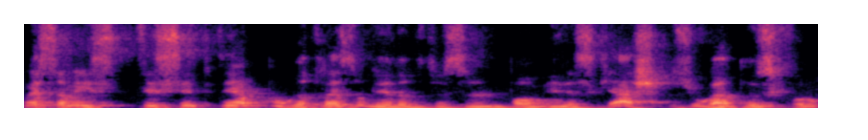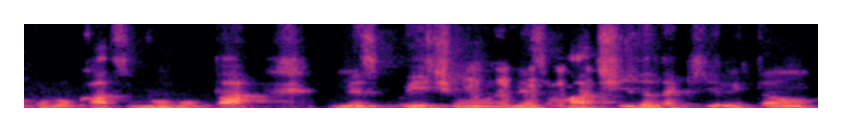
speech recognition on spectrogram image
mas também sempre tem a pulga atrás do dedo do torcedor do Palmeiras que acha que os jogadores que foram convocados não vão voltar no mesmo ritmo, na mesma batida daquilo. Então,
